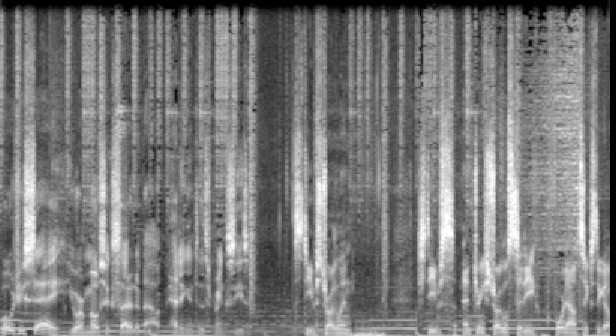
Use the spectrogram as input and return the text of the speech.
What would you say you are most excited about heading into the spring season? Steve's struggling. Steve's entering struggle city, four down, six to go.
